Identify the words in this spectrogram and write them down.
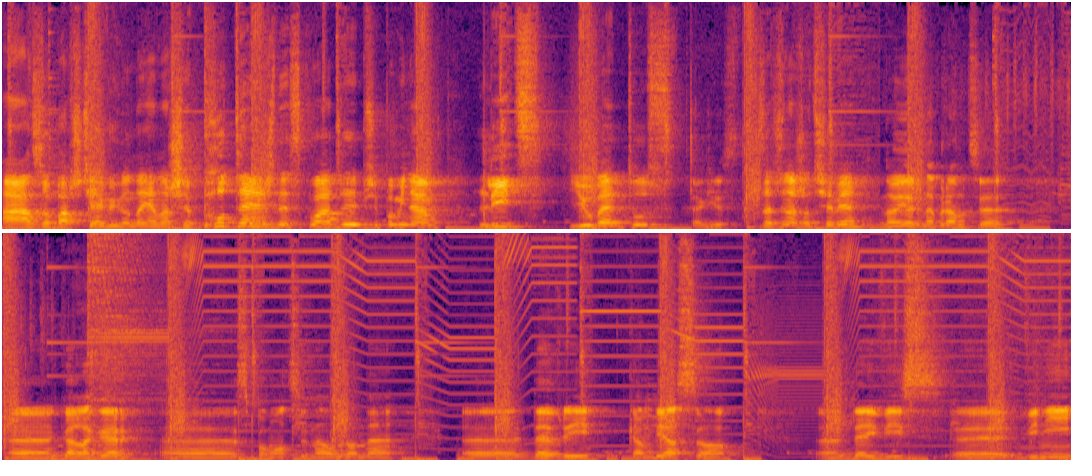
A zobaczcie, jak wyglądają nasze potężne składy. Przypominam, Leeds, Juventus. Tak jest. Zaczynasz od siebie? Neuer na bramce. E, Gallagher e, z pomocy na obronę. E, Devry, Cambiaso, e, Davis, e, Vini,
